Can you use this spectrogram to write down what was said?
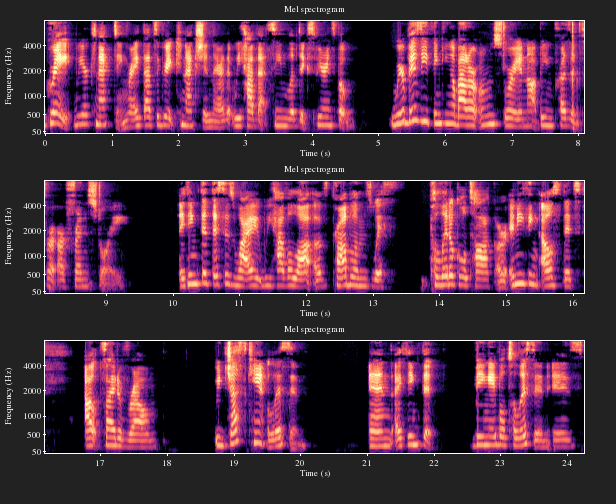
great. We are connecting, right? That's a great connection there that we have that same lived experience, but we're busy thinking about our own story and not being present for our friend's story. I think that this is why we have a lot of problems with political talk or anything else that's outside of realm. We just can't listen. And I think that being able to listen is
